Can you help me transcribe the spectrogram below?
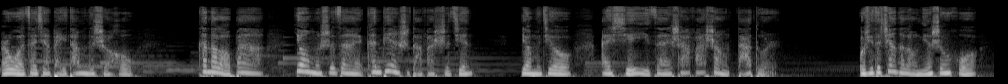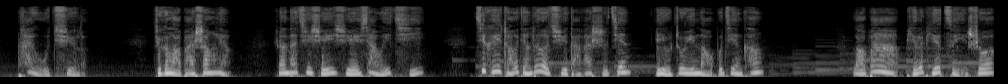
而我在家陪他们的时候，看到老爸要么是在看电视打发时间。要么就爱斜倚在沙发上打盹儿，我觉得这样的老年生活太无趣了，就跟老爸商量，让他去学一学下围棋，既可以找一点乐趣打发时间，也有助于脑部健康。老爸撇了撇嘴说：“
